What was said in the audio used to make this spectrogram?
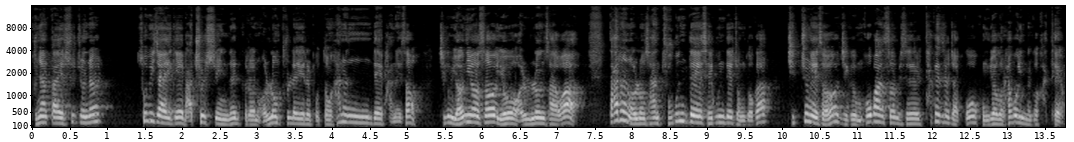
분양가의 수준을 소비자에게 맞출 수 있는 그런 언론 플레이를 보통 하는데 반해서 지금 연이어서 요 언론사와 다른 언론사 한 두 군데, 세 군데 정도가 집중해서 지금 호반 서비스를 타겟을 잡고 공격을 하고 있는 것 같아요.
